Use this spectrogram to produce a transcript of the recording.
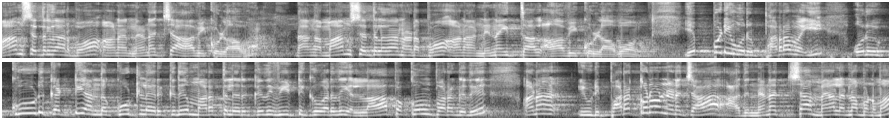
மாம்சத்தில் தான் இருப்போம். ஆனால் நினைச்சா ஆவிக்குள்ளாவோம் நாங்கள் மாம்சத்தில் தான் நடப்போம் ஆனால் நினைத்தால் ஆவிக்குள்ளாவோம். எப்படி ஒரு பறவை ஒரு கூடு கட்டி அந்த கூட்டில் இருக்குது மரத்தில் இருக்குது வீட்டுக்கு வருது எல்லா பக்கமும் பறக்குது. ஆனால் இப்படி பறக்கணும்னு நினச்சா அது நினச்சா மேலே என்ன பண்ணுமா?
